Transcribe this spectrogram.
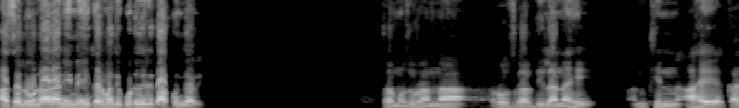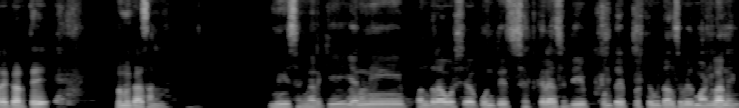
असं लोणार आणि मेहकरमध्ये कुठेतरी दाखवून द्यावे. तर मजुरांना रोजगार दिला नाही. आणखीन आहे कार्यकर्ते. तुम्ही काय सांगा मी सांगणार की यांनी पंधरा वर्ष कोणतेच शेतकऱ्यांसाठी कोणताही प्रश्न विधानसभेत मांडला नाही.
